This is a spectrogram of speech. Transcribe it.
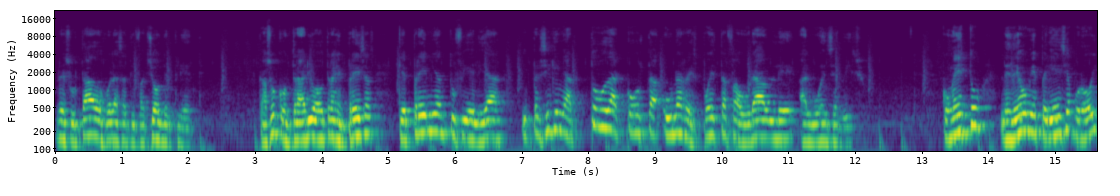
resultados o la satisfacción del cliente. Caso contrario a otras empresas que premian tu fidelidad y persiguen a toda costa una respuesta favorable al buen servicio. Con esto les dejo mi experiencia por hoy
